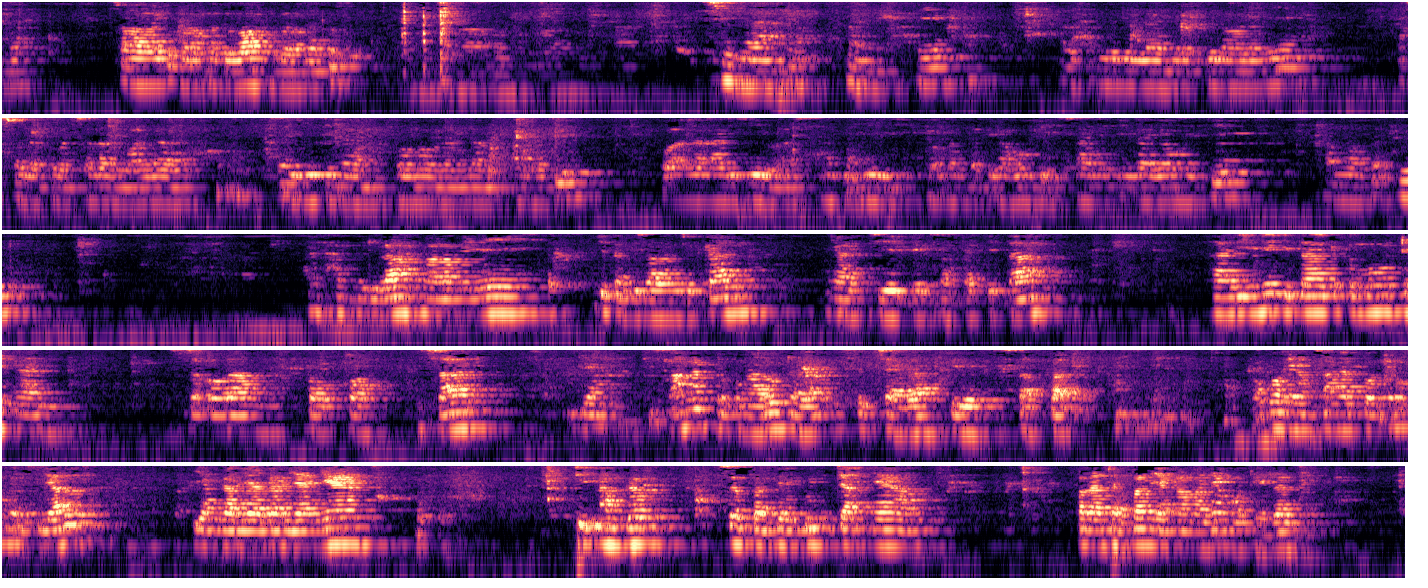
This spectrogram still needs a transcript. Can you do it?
Assalamualaikum warahmatullahi wabarakatuh. Bismillahirrahmanirrahim. Wassalamu ala sayyidina wa ala alihi wa ashabihi wa man. Alhamdulillah malam ini kita bisa lanjutkan ngaji filsafat kita. Hari ini kita ketemu dengan seorang tokoh besar yang sangat berpengaruh dalam sejarah filsafat. Tokoh yang sangat kontroversial yang karya-karyanya dianggap sebagai puncaknya peradaban yang namanya modern.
